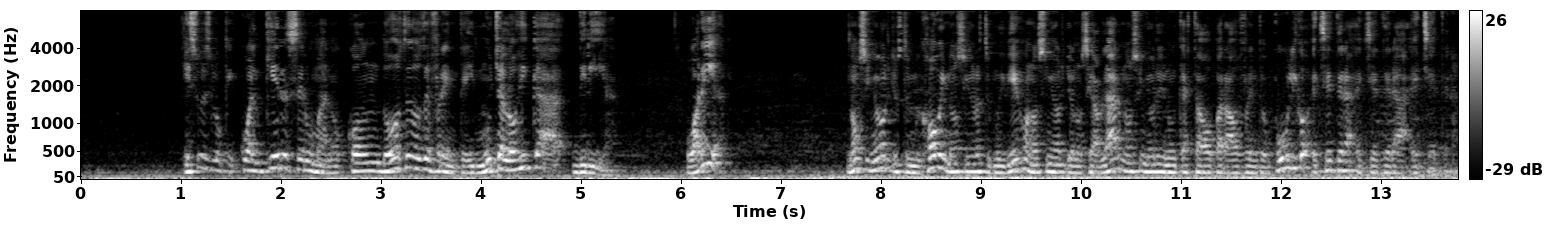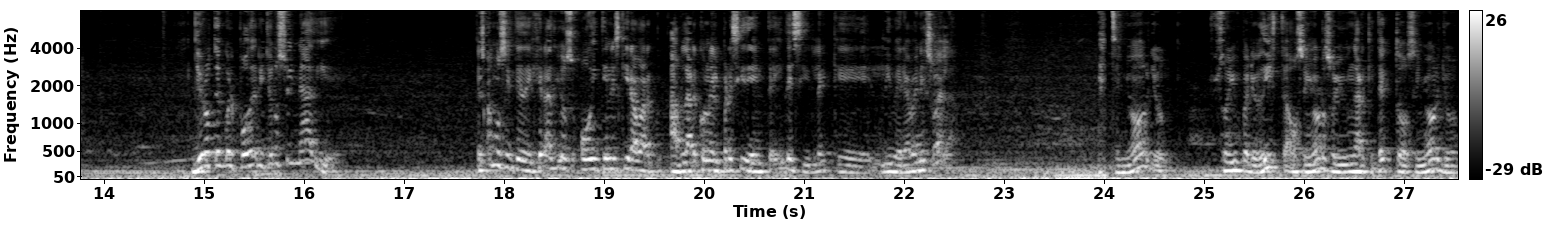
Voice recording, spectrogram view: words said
Eso es lo que cualquier ser humano con dos dedos de frente y mucha lógica diría o haría. No, señor, yo estoy muy joven, no, señor, estoy muy viejo, no, señor, yo no sé hablar, no, señor, yo nunca he estado parado frente a un público, etcétera, etcétera, etcétera. Yo no tengo el poder y yo no soy nadie. Es como si te dijera Dios, hoy tienes que ir a hablar con el presidente y decirle que libere a Venezuela. Señor, yo soy un periodista, o Señor, soy un arquitecto, Señor, yo.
